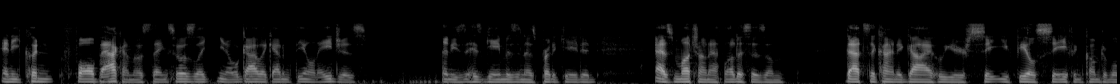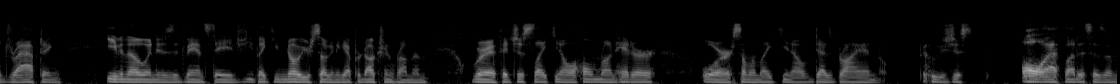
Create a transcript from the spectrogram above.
and he couldn't fall back on those things. So it was like, you know, a guy like Adam Thielen ages and he's, his game isn't as predicated as much on athleticism. That's the kind of guy who you're you feel safe and comfortable drafting, even though in his advanced age, like you know you're still going to get production from him. Where if it's just like you know a home run hitter or someone like you know Dez Bryant, who's just all athleticism,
